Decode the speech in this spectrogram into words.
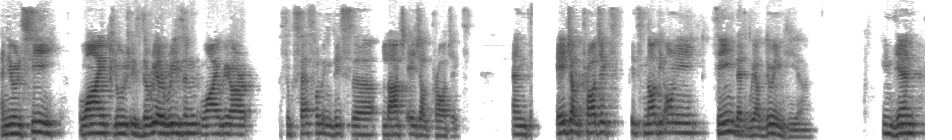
And you will see why Cluj is the real reason why we are successful in this uh, large agile projects. And agile projects, it's not the only thing that we are doing here. In the end,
